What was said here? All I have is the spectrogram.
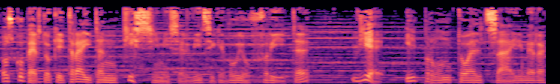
ho scoperto che tra i tantissimi servizi che voi offrite vi è il pronto Alzheimer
